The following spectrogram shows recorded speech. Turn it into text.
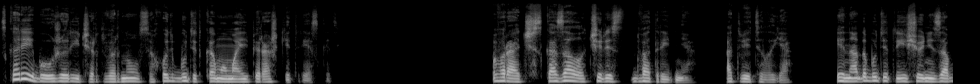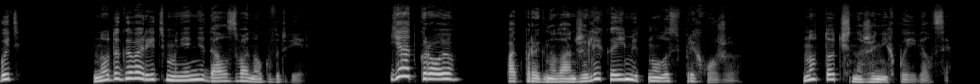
Скорее бы уже Ричард вернулся, хоть будет кому мои пирожки трескать. «Врач сказал через два-три дня», — ответила я. «И надо будет еще не забыть». Но договорить мне не дал звонок в дверь. «Я открою», — подпрыгнула Анжелика и метнулась в прихожую. Ну, точно жених появился.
